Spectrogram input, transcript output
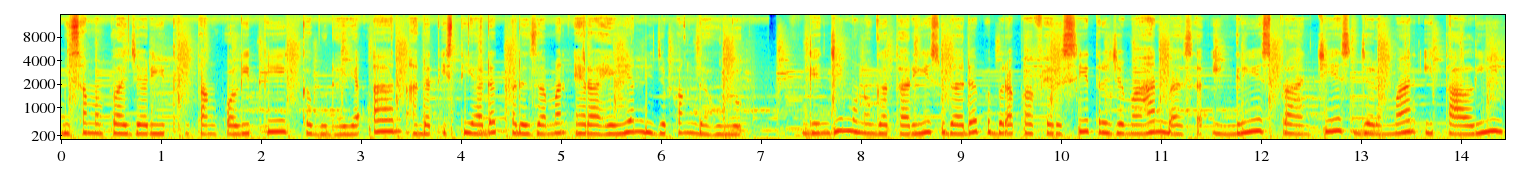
bisa mempelajari tentang politik, kebudayaan, adat istiadat pada zaman era Heian di Jepang dahulu. Genji Monogatari sudah ada beberapa versi terjemahan bahasa Inggris, Prancis, Jerman, Itali,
